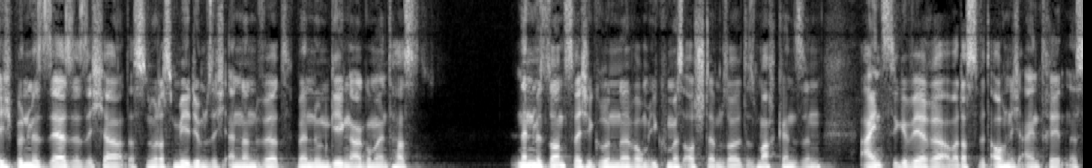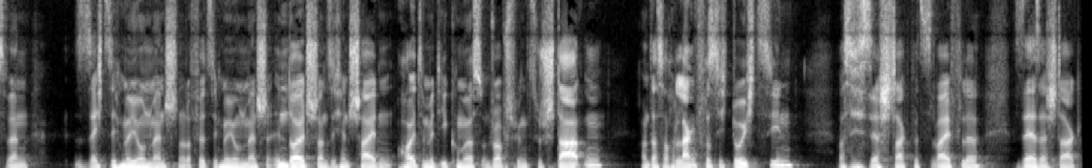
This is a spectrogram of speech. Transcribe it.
ich bin mir sehr, sehr sicher, dass nur das Medium sich ändern wird. Wenn du ein Gegenargument hast, nenn mir sonst welche Gründe, warum E-Commerce aussterben sollte. Das macht keinen Sinn. Einzige wäre, aber das wird auch nicht eintreten, ist, wenn 60 Millionen Menschen oder 40 Millionen Menschen in Deutschland sich entscheiden, heute mit E-Commerce und Dropshipping zu starten und das auch langfristig durchziehen, was ich sehr stark bezweifle, sehr, sehr stark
